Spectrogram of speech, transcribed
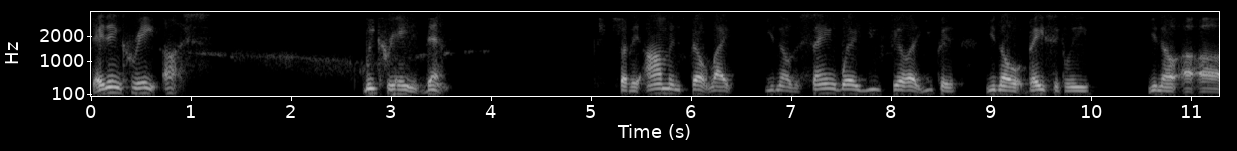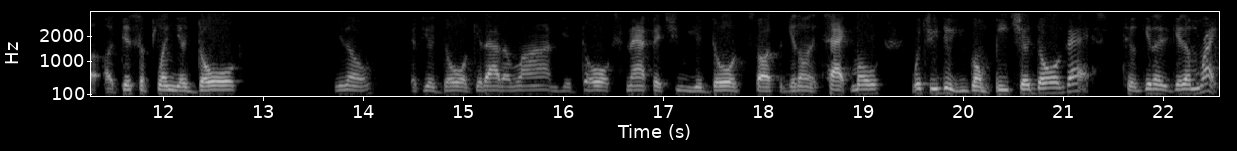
They didn't create us. We created them. So the Amen felt like you know, the same way you feel like you could, you know, basically, you know, uh, uh, uh, discipline your dog. You know, if your dog get out of line, your dog snap at you, your dog starts to get on attack mode. What you do? You gonna beat your dog's ass to get get them right.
